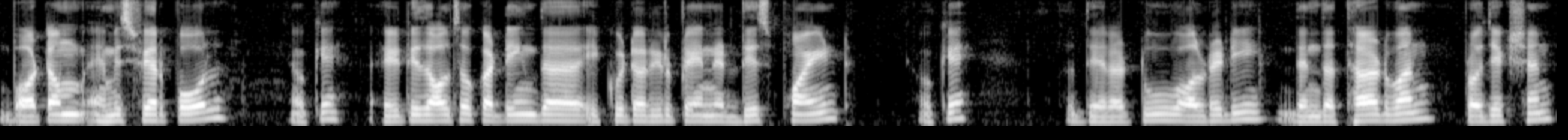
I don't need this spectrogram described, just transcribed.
bottom hemisphere pole okay. It is also cutting the equatorial plane at this point okay. So, there are two already then the third one projection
